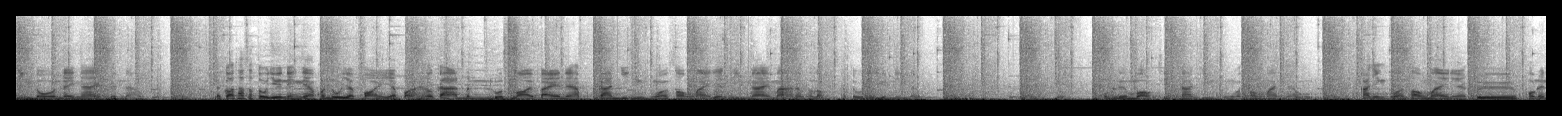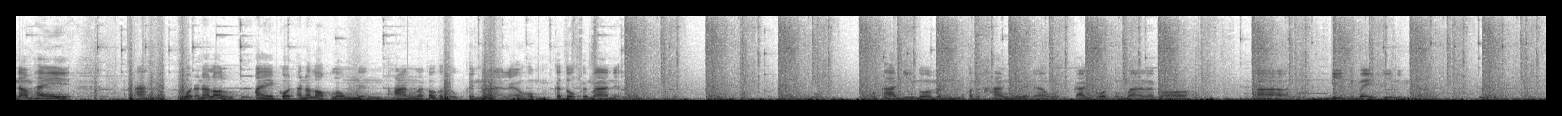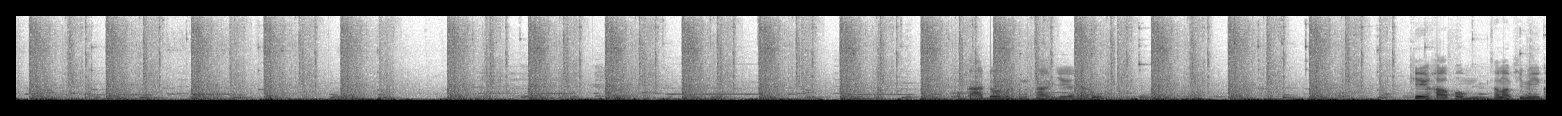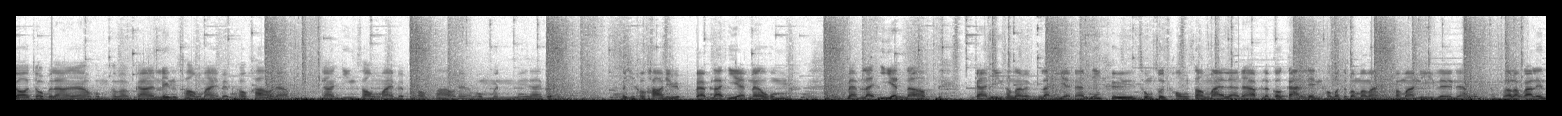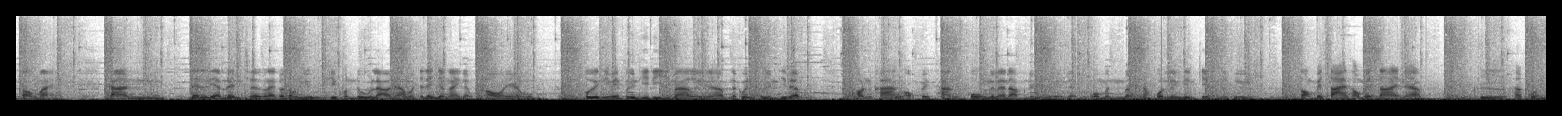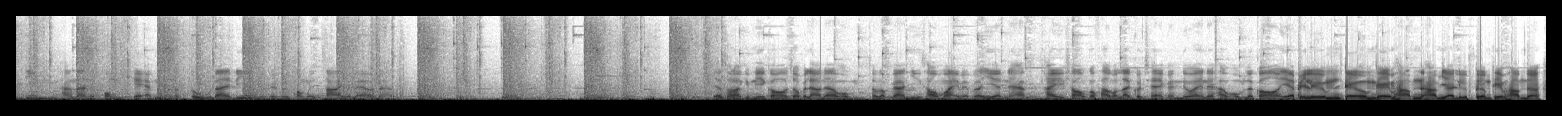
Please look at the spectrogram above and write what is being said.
ยิงโดนได้ง่ายขึ้นนะครับ แล้วก็ถ้าศัตรูยืนนิ่งเนี่ยคนดูอย่าปล่อยอย่าปล่อยให้โอกาสมันหลุดลอยไปนะครับ การยิงหัวซองใหม่เนี่ยยิงง่ายมากนะสำหรับศัตรูที่ยืนนิ่งนะครับผมลืมบอกที่การยิงหัวซองใหม่นะครับผมการยิงหัวซองใหม่เนี่ยคือผมแนะนำให้อะกดอนาล็อกไอ้กดอนาล็อกลงหนึ่งครั้งแล้วก็กระตุกขึ้นมานะครับผมกระตุกขึ้นมาเนี่ยโอกาสยิงโดนมันค่อนข้างเยอะนะการกดลงมาแล้วก็อ่าบีขึ้นไปอีกทีหนึ่งนะครับ อกาสโดนมันค่อนข้างเยอะนะครับโอเคครับผมสำหรับคลิปนี้ก็จบไปแล้วนะครับผมสำหรับการเล่นซองใหม่แบบคร่าวๆนะครับ การยิงซองใหม่แบบคร่าวๆนะครับผมมันไม่ได้แบบไม่ใช่คร่าวๆดิแบบละเอียดนะครับผมแบบละเอียดนะครับการยิงซองใหม่แบบละเอียดนะนี่คือสูงสุดของซองใหม่แล้วนะครับ แล้วก็การเล่นเขาก็จะประมาณประมาณนี้เลยนะครับสำหรับการเล่นซองใหม่ การเล่นเหลี่ยมเล่นเชิงอะไรก็ต้องอยู่ที่คนดูแล้วนะครับว่าจะเล่นยังไงกับเขานะครับผมปืนนี้เป็นปืนที่ดีมากเลยนะครับ แล้วก็เป็นปืนที่แบบ ค่อนข้างออกไปทางโกงในระดับหนึ่งเลยนะเพราะว่ามันแบบถ้าคนเล่นเก่งๆนี่คือสองไม่ตายสองไม่ตายนะครับคือถ้าคนยิงทางด้านของแขนศัตรูได้ดีนี่ก็คือสองไม่ตายอยู่แล้วนะครับและสำหรับคลิปนี้ก็จบไปแล้วนะครับผมสำหรับการยิงเท้าใหม่แบบละเอียดนะครับใครชอบก็ฝากกดไลค์กดแชร์กันด้วยนะครับผมแล้วก็อย่าไปลืมเติมเทพฮับนะครับอย่าลืมเติมเทพฮับนะ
